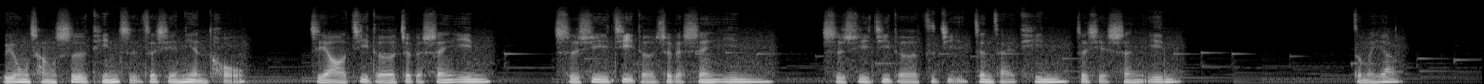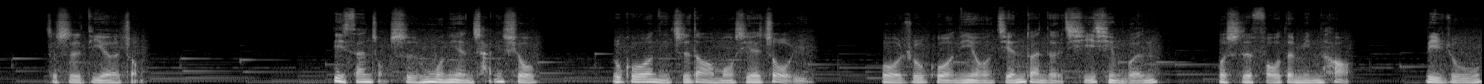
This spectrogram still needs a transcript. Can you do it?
不用尝试停止这些念头，只要记得这个声音，持续记得这个声音，持续记得自己正在听这些声音，怎么样？这是第二种。第三种是默念禅修。如果你知道某些咒语，或如果你有简短的祈请文，或是佛的名号，例如。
